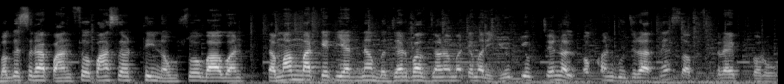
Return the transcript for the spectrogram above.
બગસરા પાંચસો પાસઠથી નવસો બાવન. તમામ માર્કેટ યાર્ડના બજાર ભાવ જાણવા માટે મારી યુટ્યુબ ચેનલ અખંડ ગુજરાતને સબસ્ક્રાઇબ કરો.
